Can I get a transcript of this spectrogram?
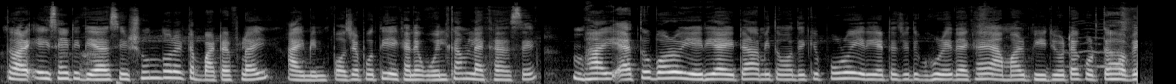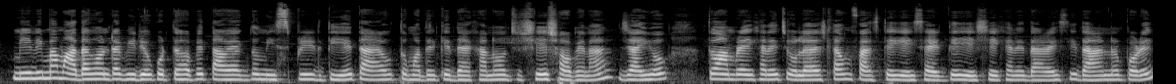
তো আর এই সাইডে দেওয়া আছে সুন্দর একটা বাটারফ্লাই আই মিন প্রজাপতি, এখানে ওয়েলকাম লেখা আছে। ভাই, এত বড় এরিয়া এটা। আমি তোমাদেরকে পুরো এরিয়াটা যদি ঘুরে দেখায় আমার ভিডিওটা করতে হবে। মিনিমাম আধা ঘণ্টা ভিডিও করতে হবে, তাও একদম স্পিড দিয়ে। তাও তোমাদেরকে দেখানো শেষ হবে না। যাই হোক তো আমরা এখানে চলে আসলাম ফার্স্টে এই সাইড দিয়ে এসে এখানে দাঁড়াইছি। দাঁড়ানোর পরে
